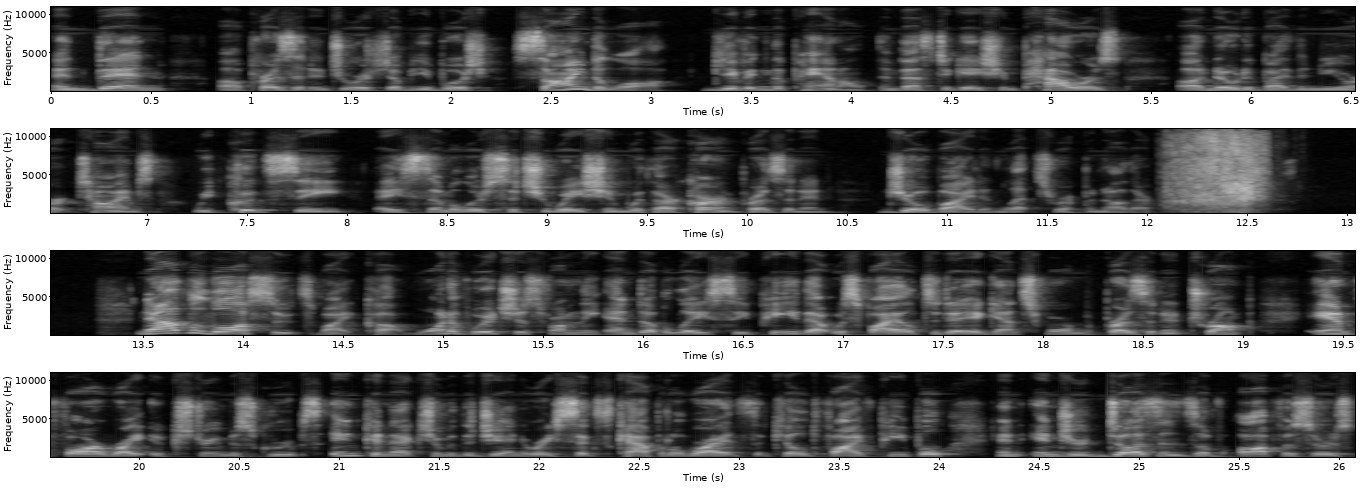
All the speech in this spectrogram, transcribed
And then uh, President George W. Bush signed a law giving the panel investigation powers, uh, noted by the New York Times. We could see a similar situation with our current president, Joe Biden. Let's rip another. Now the lawsuits might come, one of which is from the NAACP that was filed today against former President Trump and far right extremist groups in connection with the January 6th Capitol riots that killed five people and injured dozens of officers.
